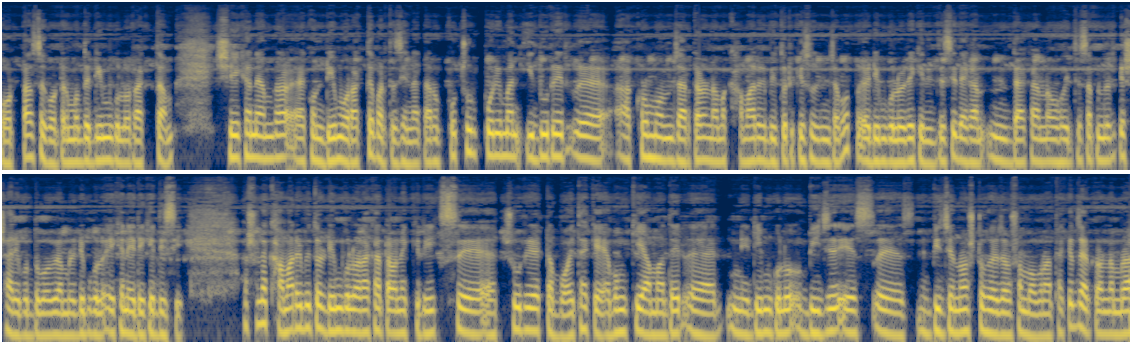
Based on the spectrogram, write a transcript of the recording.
ঘরটা আছে ঘরটার মধ্যে ডিমগুলো রাখতাম। সেইখানে আমরা এখন ডিমও রাখতে পারতেছি না। কারণ প্রচুর পরিমাণ ইঁদুরের আক্রমণ যার কারণে আমার খামারের ভিতরে কিছুদিন যাবৎ এ ডিমগুলো রেখে দিতেছি। দেখান হইতেছে আপনাদেরকে সারিবদ্ধভাবে আমরা ডিমগুলো এখানেই রেখে দিছি। আসলে খামারের ভিতরে ডিমগুলো রাখাটা অনেক রিক্স চুরির একটা ভয় থাকে এবং কি আমাদের ডিমগুলো বীজে এস বীজে নষ্ট হয়ে যাওয়ার সম্ভাবনা থাকে। যার কারণে আমরা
